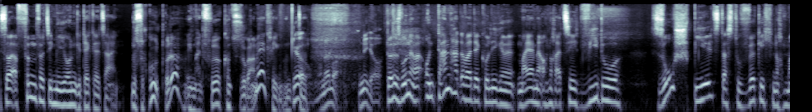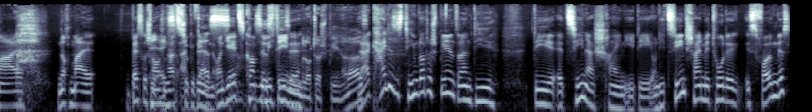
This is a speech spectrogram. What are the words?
es soll auf 45 Millionen gedeckelt sein. Das ist doch gut, oder? Ich meine, früher konntest du sogar mehr kriegen. Und Ja, äh, wunderbar. Finde ich auch. das ist wunderbar. Und dann hat aber der Kollege Meier mir auch noch erzählt, wie du so spielst, dass du wirklich nochmal noch mal bessere Chancen hast zu gewinnen. Und jetzt kommt nämlich diese... System-Lotto spielen, oder was? Na, keine Systemlotto spielen, sondern die, die äh, Zehnerschein-Idee. Und die Zehn-Schein-Methode ist folgendes.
